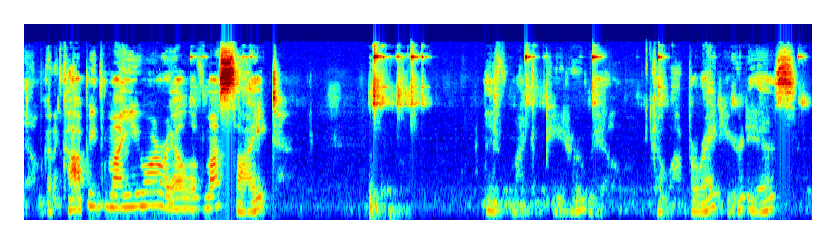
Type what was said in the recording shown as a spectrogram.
Now I'm going to copy my URL of my site. If my computer will cooperate, here it is.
